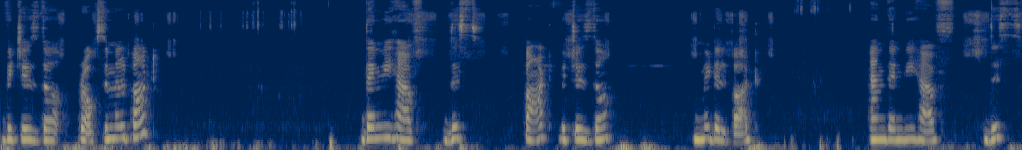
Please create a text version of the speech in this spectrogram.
which is the proximal part. Then we have this part which is the middle part and then we have this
